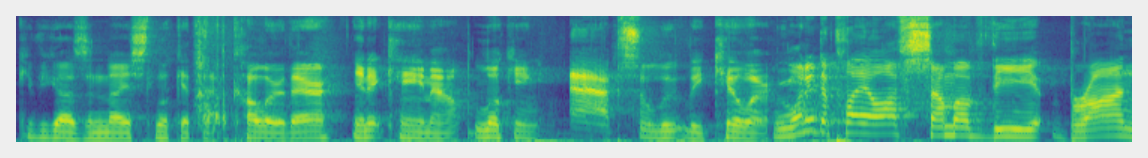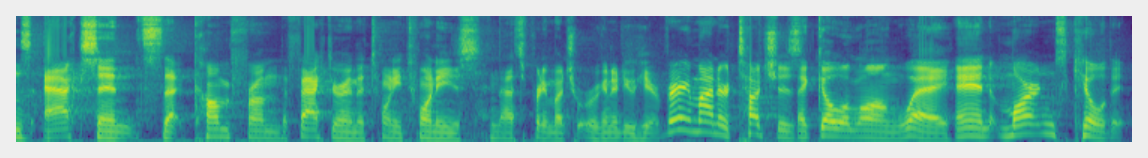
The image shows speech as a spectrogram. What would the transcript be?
Give you guys a nice look at that color there. And it came out looking absolutely killer. We wanted to play off some of the bronze accents that come from the factory in the 2020s, and that's pretty much what we're gonna do here. Very minor touches that go a long way, and Martin's killed it,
